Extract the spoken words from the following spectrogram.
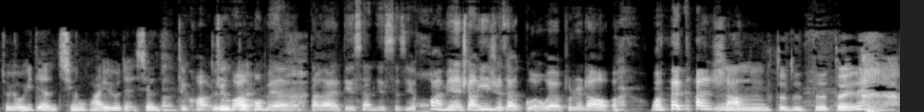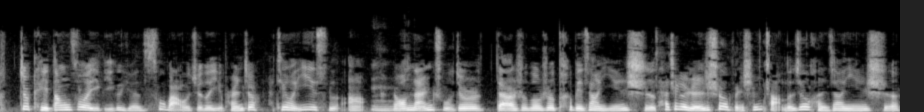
就有一点情怀，又有点现实。嗯，这块这块后面大概第三、第四集画面上一直在滚，我也不知道。我在看啥？嗯，对对对对，就可以当做一个元素吧。我觉得也反正就还挺有意思的啊。嗯，然后男主就是大家说都说特别像银石，他这个人设本身长得就很像银石，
